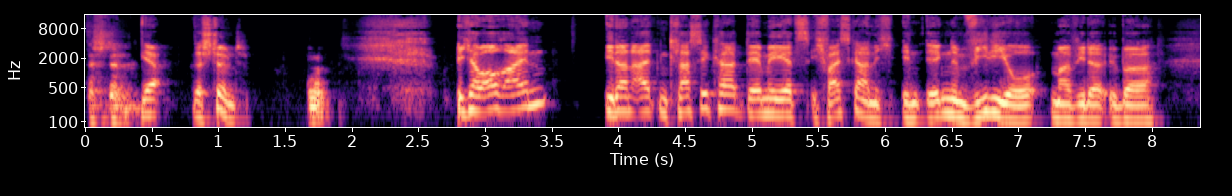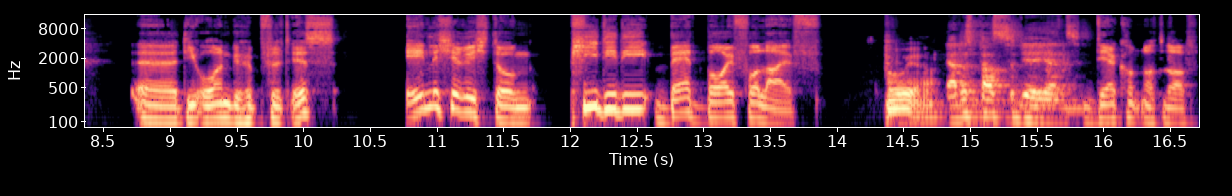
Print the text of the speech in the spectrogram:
Das stimmt. Ja, das stimmt. Ja. Ich habe auch einen, wieder einen alten Klassiker, der mir jetzt, ich weiß gar nicht, in irgendeinem Video mal wieder über äh, die Ohren gehüpfelt ist. Ähnliche Richtung. P. Diddy, Bad Boy for Life. Oh ja. Ja, das passt zu dir, Jens. Der kommt noch drauf.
